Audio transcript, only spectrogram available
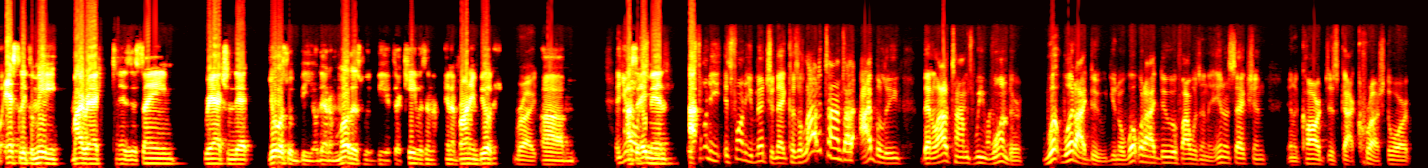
But instantly for me, my reaction is the same reaction that yours would be or that a mother's would be if their kid was in a, in a burning building. Right. Um, and you know, say, hey, man, it's, funny. It's funny you mentioned that because a lot of times I, I believe that a lot of times we wonder what would I do? You know, what would I do if I was in an intersection and a car just got crushed or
